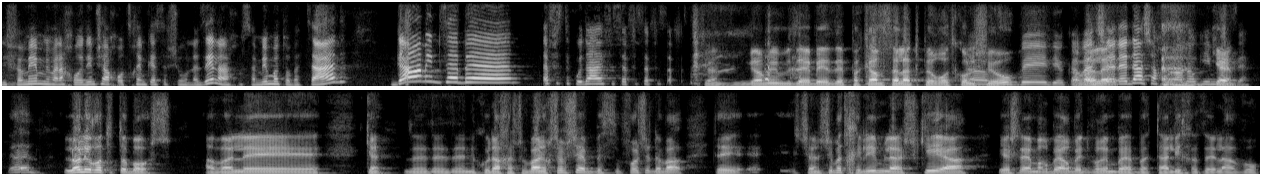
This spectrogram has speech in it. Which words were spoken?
לפעמים, אם אנחנו יודעים שאנחנו צריכים כסף שהוא נזיל, אנחנו שמים אותו בצד, גם אם זה ב-0.0000. כן, גם אם זה באיזה פק"ם סלט פירות כלשהו, בדיוק, אבל, אבל אה, שנדע שאנחנו לא נוגעים כן. בזה. אה, לא לראות אותו בעו"ש. אבל אה, כן, זה, זה, זה נקודה חשובה. אני חושב שבסופו של דבר, כשאנשים מתחילים להשקיע, יש להם הרבה הרבה דברים בתהליך הזה לעבור.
